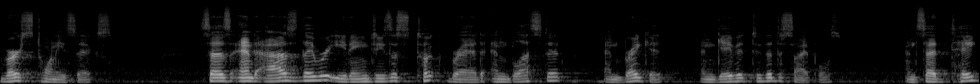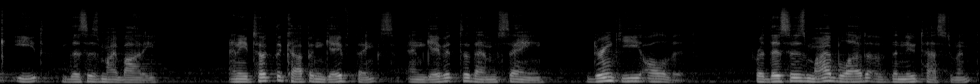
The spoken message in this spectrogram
verse 26 says, And as they were eating, Jesus took bread and blessed it and brake it and gave it to the disciples and said, Take, eat, this is my body. And he took the cup and gave thanks and gave it to them, saying, Drink ye all of it. For this is my blood of the New Testament,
